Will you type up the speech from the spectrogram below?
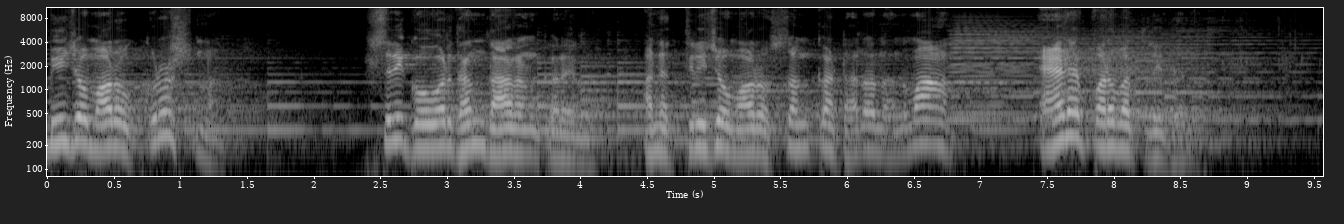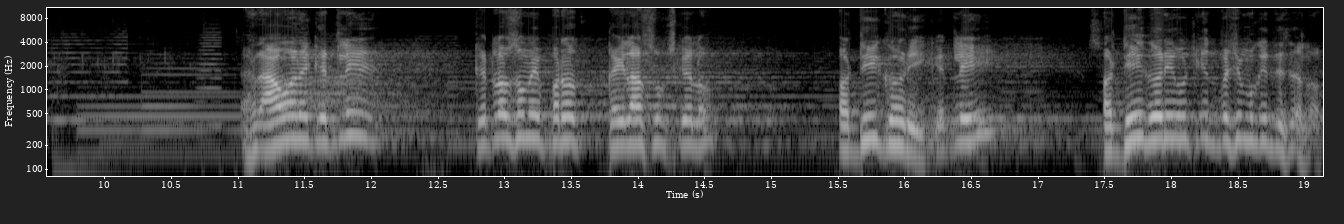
બીજો મારો કૃષ્ણ શ્રી ગોવર્ધન ધારણ કરેલું. અને ત્રીજો મારો સંકટ હરણ હનુમાન એણે પર્વત લીધેલો. રાવણે કેટલી, કેટલો સમય પર્વત કૈલાસ ઉંચકેલો અઢી ઘડી. કેટલી? અઢી ઘડી ઉંચકીને પછી મૂકી દીધેલો.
